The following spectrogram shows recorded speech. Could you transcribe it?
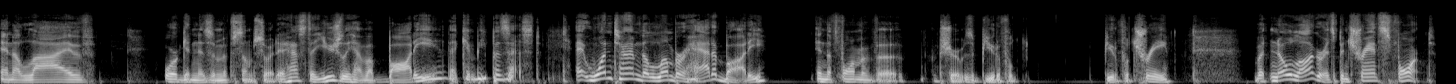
an alive organism of some sort. It has to usually have a body that can be possessed. At one time, the lumber had a body in the form of a. I'm sure it was a beautiful, beautiful tree, but no longer. It's been transformed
